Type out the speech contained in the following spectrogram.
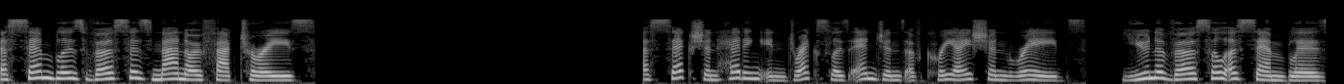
Assemblers versus nanofactories A section heading in Drexler's Engines of Creation reads, "...universal assemblers",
